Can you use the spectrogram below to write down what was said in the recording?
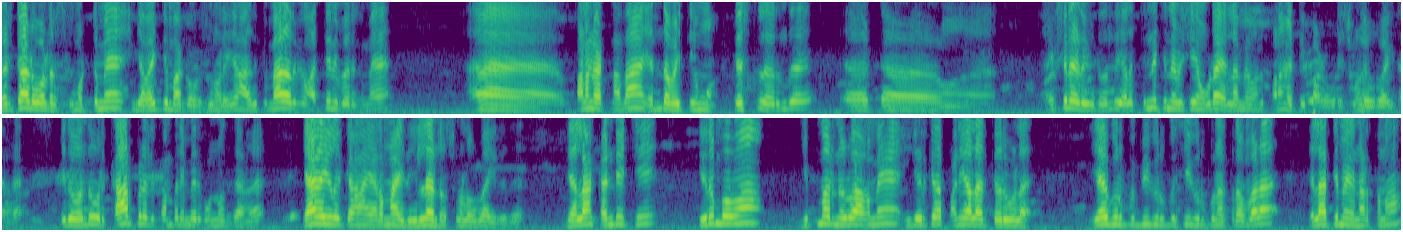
ரெட் கார்டு ஹோல்டர்ஸ்க்கு மட்டுமே இங்கே வைத்தியம் பார்க்க ஒரு சூழ்நிலையும் அதுக்கு மேலே இருக்கும் அத்தனை பேருக்குமே பணம் கட்டினா தான் எந்த வைத்தியமும் டெஸ்ட்டில் இருந்து எக்ஸ்ரே எடுக்கிறது வந்து எல்லாம் சின்ன சின்ன விஷயம் கூட எல்லாமே வந்து பணம் கட்டி பார்க்கக்கூடிய சூழ்நிலை உருவாக்கிட்டாங்க. இது வந்து ஒரு கார்ப்பரேட் கம்பெனி மாரி கொண்டு வந்துட்டாங்க. ஏழைகளுக்கான இடமா இது இல்லைன்ற சூழ்நிலை உருவாகிடுது இதெல்லாம் கண்டித்து திரும்பவும் ஜிப்மர் நிர்வாகமே இங்கே இருக்கிற பணியாளர் தேர்வில் A group B group C group நடத்துகிற போல எல்லாத்தையுமே நடத்தணும்.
